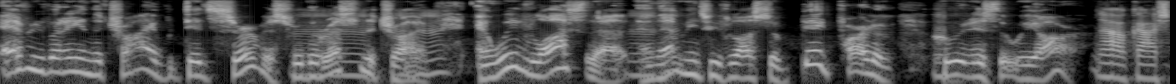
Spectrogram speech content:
everybody in the tribe did service for the rest of the Mm, tribe. mhm. And we've lost that. And that Mhm. means we've lost a big part of who it is that we are. Oh gosh.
